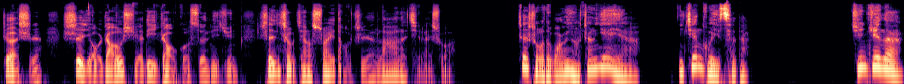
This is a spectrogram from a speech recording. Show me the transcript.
这时，室友饶雪丽绕过孙立军，伸手将摔倒之人拉了起来，说：“这是我的网友张艳艳啊，你见过一次的。”君君啊？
